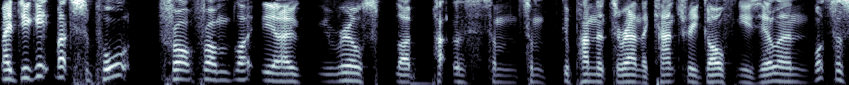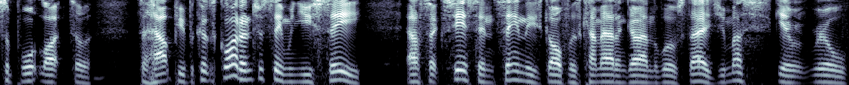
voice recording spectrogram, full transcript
Mate, do you get much support from from like you know real like uh, some some good pundits around the country, Golf New Zealand? What's the support like to to help you? Because it's quite interesting when you see our success and seeing these golfers come out and go on the world stage. You must get real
